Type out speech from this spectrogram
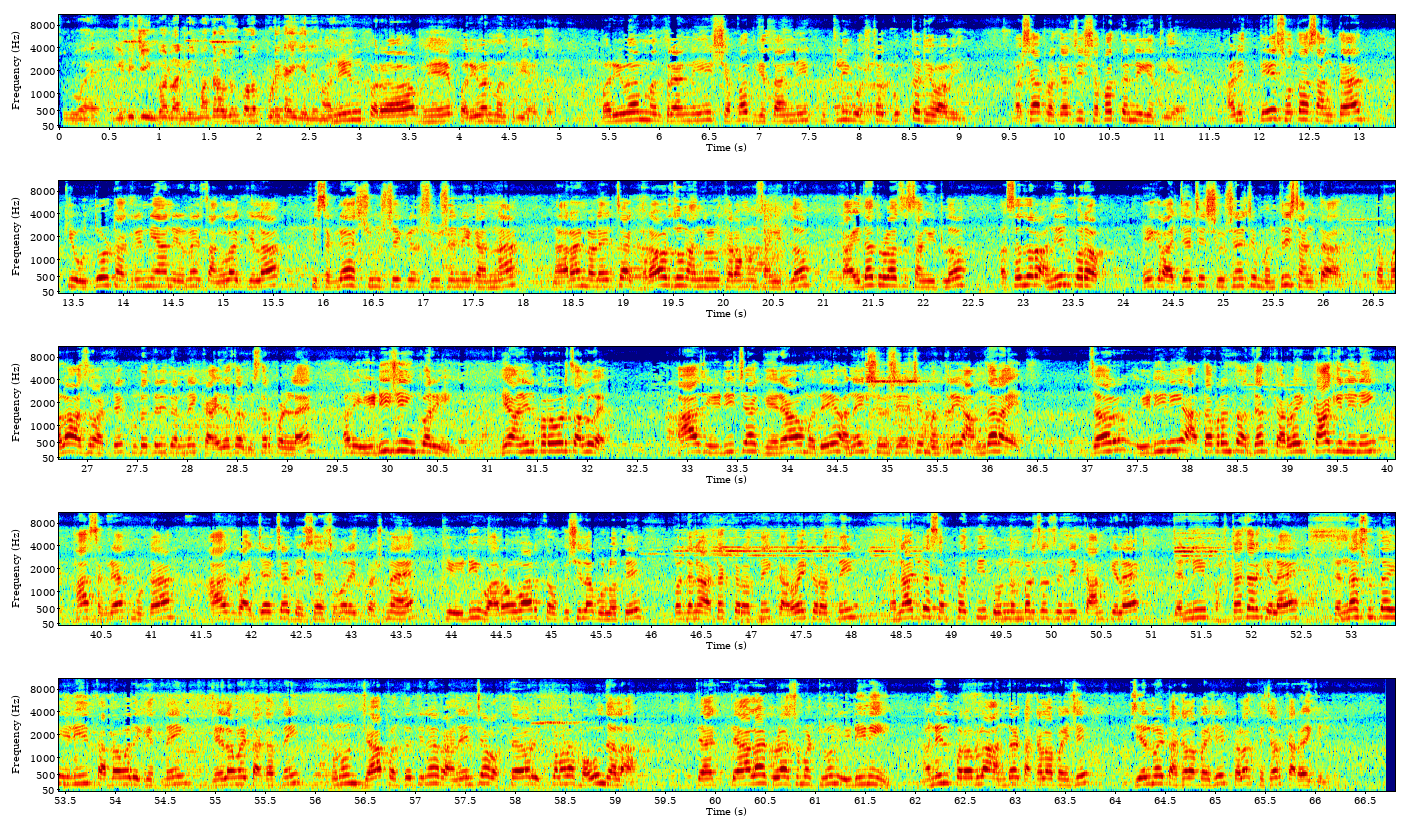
सुरू आहे. ईडीची इन्क्वायरी लागली. मात्र अजून परत पुढे काही गेले अनिल परब हे परिवहन मंत्री आहेत. परिवहन मंत्र्यांनी शपथ घेताना कुठली गोष्ट गुप्त ठेवावी अशा प्रकारची शपथ त्यांनी घेतली आहे. आणि ते स्वतः सांगतात की उद्धव ठाकरेंनी हा निर्णय चांगला केला की सगळ्या शिवसे शिवसैनिकांना नारायण राणेंच्या घरावर जाऊन आंदोलन करा म्हणून सांगितलं कायदा तोडाचं सांगितलं. असं जर अनिल परब एक राज्याचे शिवसेनेचे मंत्री सांगतात तर मला असं वाटते कुठंतरी त्यांनी कायद्याचा विसर पडला आहे आणि ईडीची इन्क्वायरी हे अनिल परवर चालू आहे. आज ईडीच्या घेरावामध्ये अनेक शिवसेनेचे मंत्री आमदार आहेत. जर ईडीने आतापर्यंत अद्याप कारवाई का केली नाही हा सगळ्यात मोठा आज राज्याच्या देशासमोर एक प्रश्न आहे की ईडी वारंवार चौकशीला बोलवते पण त्यांना अटक करत नाही कारवाई करत नाही. धनाढ्य संपत्ती दोन नंबरचं ज्यांनी काम केलं आहे ज्यांनी भ्रष्टाचार केला आहे त्यांनासुद्धा ईडी ताब्यामध्ये घेत नाही जेलामध्ये टाकत नाही. म्हणून ज्या पद्धतीनं राणेंच्या वक्तव्यावर इतका मला बाऊल झाला त्या त्याला डोळ्यासमोर ठेवून ईडीने अनिल परबला अंदर टाकायला पाहिजे जेलमध्ये टाकायला पाहिजे कडक त्याच्यावर कारवाई केली. पाहिजे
